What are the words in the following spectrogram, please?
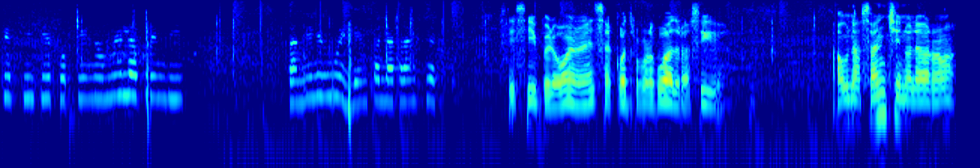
qué sigue porque no me la aprendí. También es muy lenta la rancher. Sí, sí, pero bueno, esa es 4x4, así que... A una Sánchez no la agarra más.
